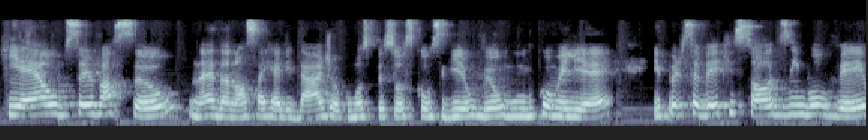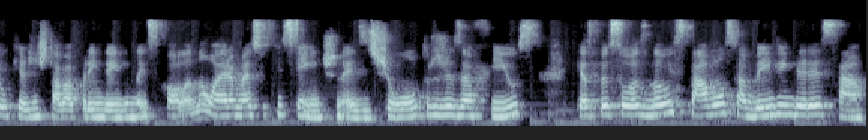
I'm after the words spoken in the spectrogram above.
que é a observação né, da nossa realidade. Algumas pessoas conseguiram ver o mundo como ele é e perceber que só desenvolver o que a gente estava aprendendo na escola não era mais suficiente, né? Existiam outros desafios que as pessoas não estavam sabendo endereçar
